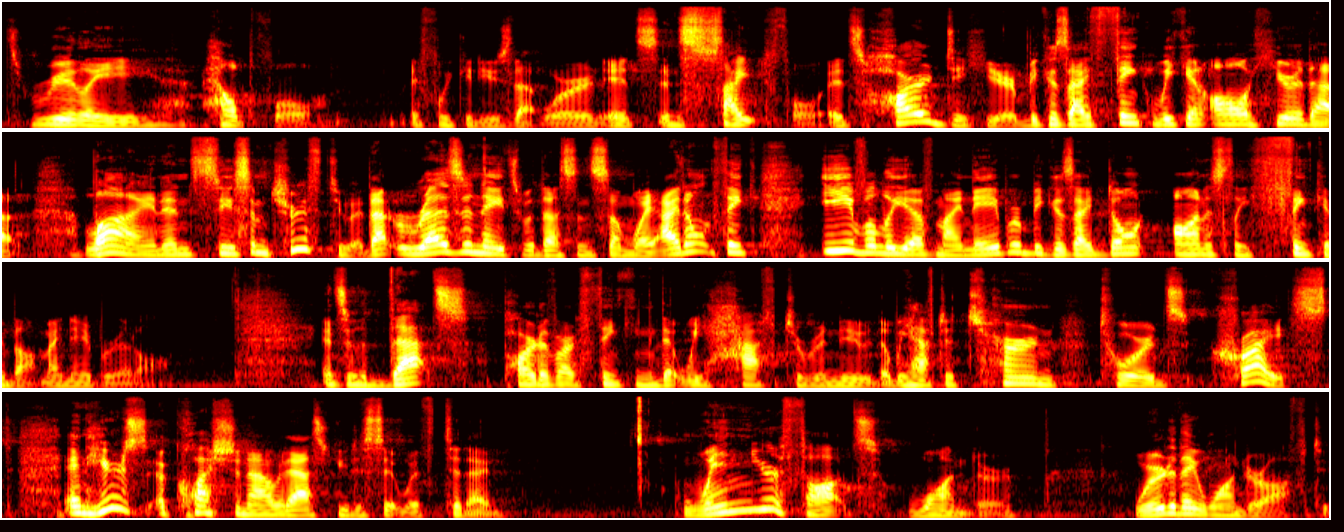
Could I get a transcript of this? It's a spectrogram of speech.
It's really helpful if we could use that word. It's insightful. It's hard to hear because I think we can all hear that line and see some truth to it. That resonates with us in some way. I don't think evilly of my neighbor because I don't honestly think about my neighbor at all. And so that's part of our thinking that we have to renew, that we have to turn towards Christ. And here's a question I would ask you to sit with today. When your thoughts wander, where do they wander off to?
